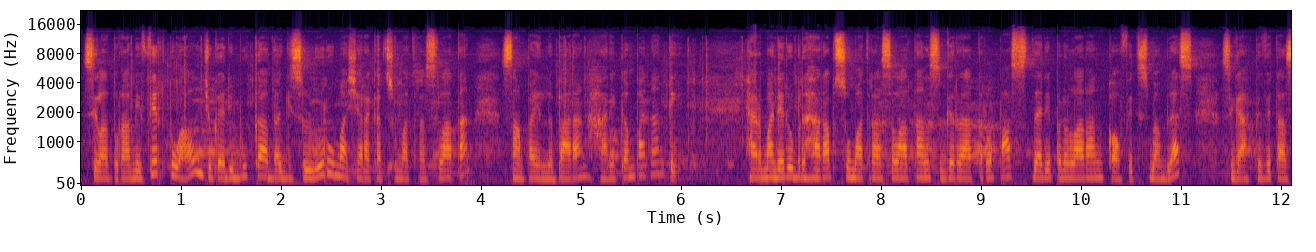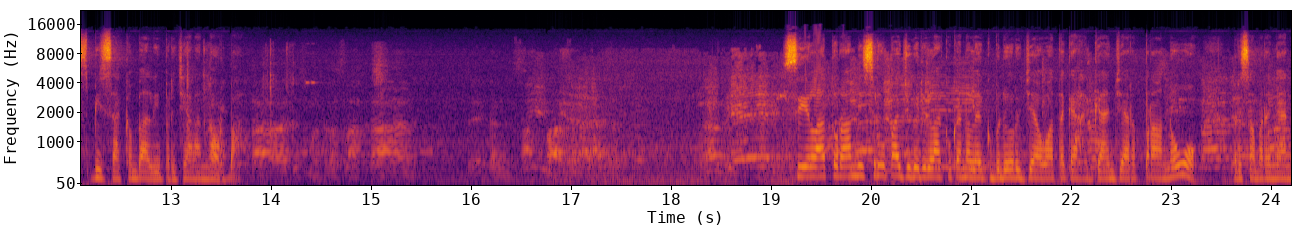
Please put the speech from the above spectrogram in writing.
Silaturahmi virtual juga dibuka bagi seluruh masyarakat Sumatera Selatan sampai lebaran hari keempat nanti. Herman Deru berharap Sumatera Selatan segera terlepas dari penularan COVID-19 sehingga aktivitas bisa kembali berjalan normal. Silaturahmi serupa juga dilakukan oleh Gubernur Jawa Tengah Ganjar Pranowo. Bersama dengan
